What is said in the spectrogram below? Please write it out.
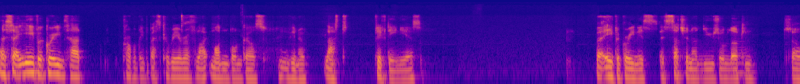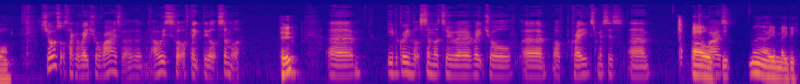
I say Eva Green's had probably the best career of like modern Bond girls, you know, last fifteen years. But Eva Green is, is such an unusual look and so on. She always looks like a Rachel Weisz. I always sort of think they look similar. Who? Um, Eva Green looks similar to uh, Rachel, uh, well, Craig's Mrs. Um, Rachel Oh. Eh, maybe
